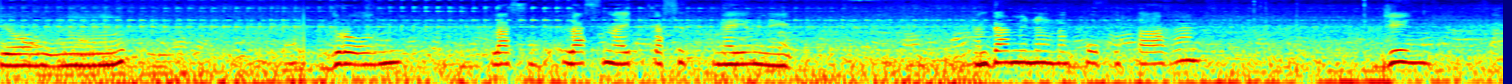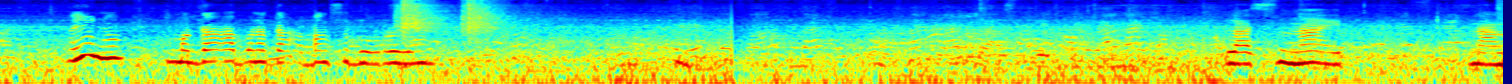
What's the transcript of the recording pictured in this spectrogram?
yung drone. Last last night kasi ngayon eh. Ang dami nang nagpupuntahan. Jing. Ayun oh, mag-aabang nag-aabang siguro 'yan. Last night ng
